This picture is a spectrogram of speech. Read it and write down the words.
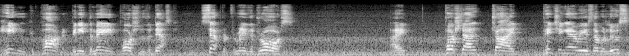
hidden compartment beneath the main portion of the desk, separate from any of the drawers. I pushed at it, tried pinching areas that were loose,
